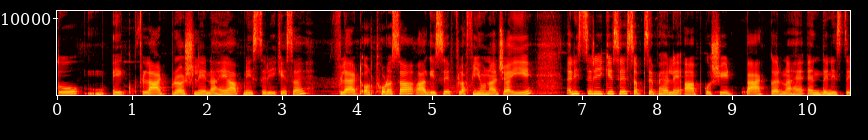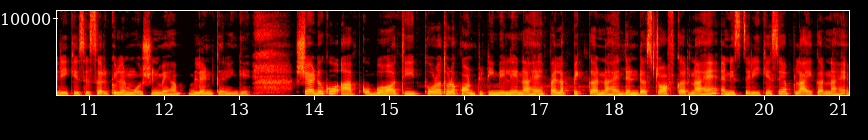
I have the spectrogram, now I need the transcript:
तो एक फ्लैट ब्रश लेना है आपने इस तरीके से। फ्लैट और थोड़ा सा आगे से फ्लफ़ी होना चाहिए। एंड इस तरीके से सबसे पहले आपको शेड पैक करना है एंड देन इस तरीके से सर्कुलर मोशन में हम ब्लेंड करेंगे। शेडो को आपको बहुत ही थोड़ा थोड़ा क्वांटिटी में लेना है। पहला पिक करना है, देन डस्ट ऑफ़ करना है एंड इस तरीके से अप्लाई करना है।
